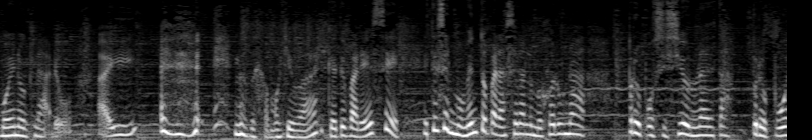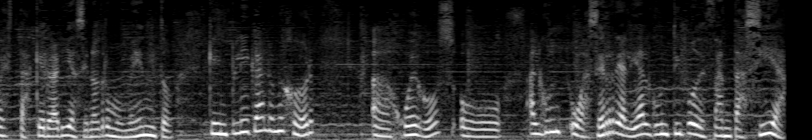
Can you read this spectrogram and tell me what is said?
Bueno, claro, ahí nos dejamos llevar. ¿Qué te parece? Este es el momento para hacer a lo mejor una proposición, una de estas propuestas que lo harías en otro momento, que implica a lo mejor ah, juegos o, algún, o hacer realidad algún tipo de fantasía.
